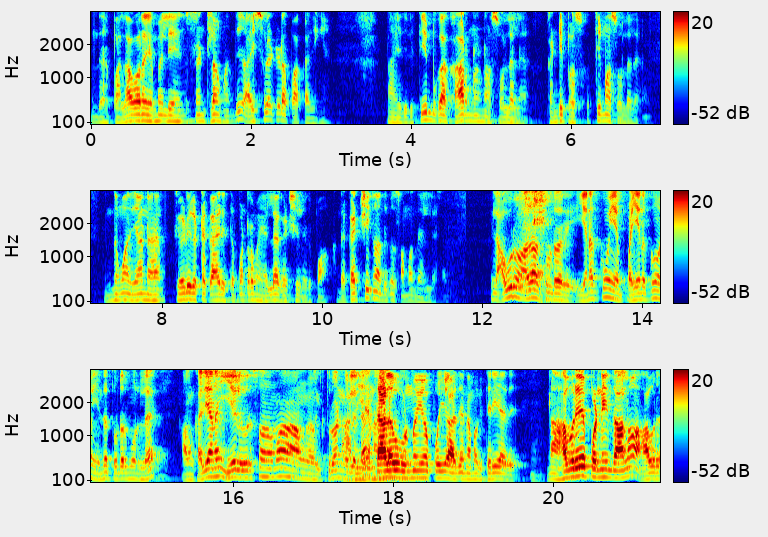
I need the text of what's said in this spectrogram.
இந்த பல்லாவரம் எம்எல்ஏ இன்சிடெண்ட்லாம் வந்து ஐசோலேட்டடாக பார்க்காதீங்க. நான் இதுக்கு திமுக காரணம்னு நான் சொல்லலை. கண்டிப்பாக சத்தியமாக சொல்லலை. இந்த மாதிரியான கேடுகட்ட காரியத்தை பண்ணுறவன் எல்லா கட்சியிலும் இருப்பான். அந்த கட்சிக்கும் அதுக்கும் சம்மந்தம் இல்லை. இல்லை அவரும் அதான் சொல்றாரு. எனக்கும் என் பையனுக்கும் எந்த தொடர்பும் இல்லை. அவன் கல்யாணம் ஏழு வருஷமா அவங்க திருவான்மையில் எந்த அளவு உண்மையோ போய் அது நமக்கு தெரியாது. நான் அவரே பண்ணியிருந்தாலும் அவர்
